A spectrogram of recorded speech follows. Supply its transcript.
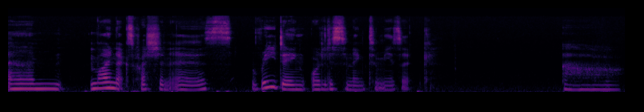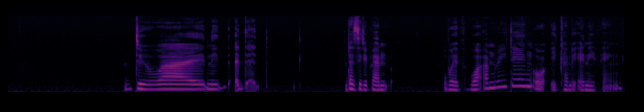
Um, my next question is reading or listening to music. oh do i need uh, does it depend with what i'm reading or it can be anything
